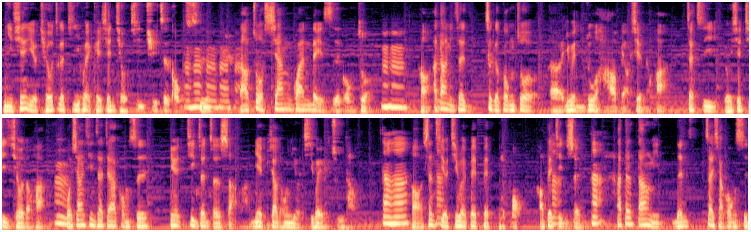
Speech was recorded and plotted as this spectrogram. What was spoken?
你先有求这个机会，可以先求进去这个公司，然后做相关类似的工作，嗯哼，好啊。当你在这个工作，呃，因为你如果好好表现的话，在自己有一些进修的话，嗯，我相信在这家公司，因为竞争者少啊，你也比较容易有机会出头，嗯哼，好，甚至有机会被被 promote，好被晋升，啊啊。但当你人在小公司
